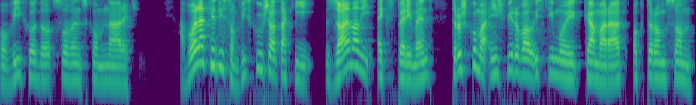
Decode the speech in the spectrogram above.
vo východoslovenskom nárečí. A voľa, kedy som vyskúšal taký zaujímavý experiment, trošku ma inšpiroval istý môj kamarát, o ktorom som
